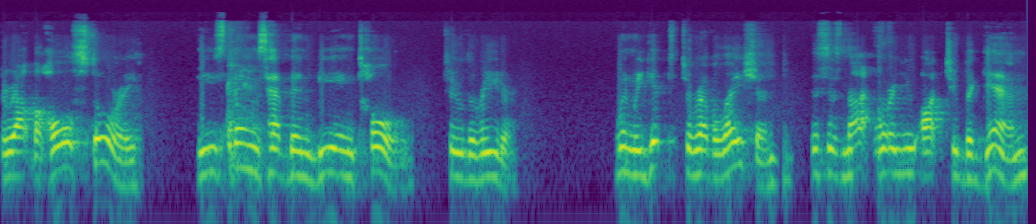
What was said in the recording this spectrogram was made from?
throughout the whole story. These things have been being told to the reader. When we get to Revelation, this is not where you ought to begin.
